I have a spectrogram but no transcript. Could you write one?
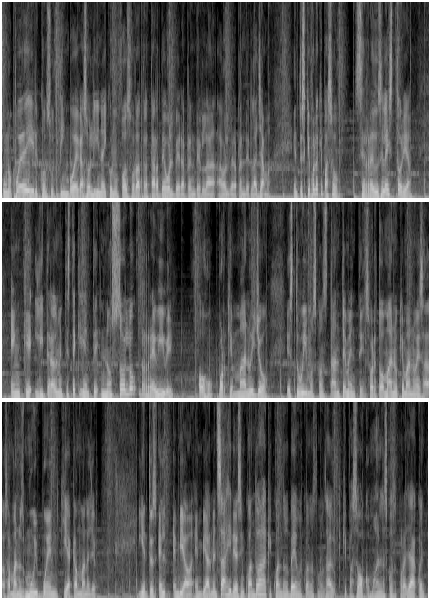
Uno puede ir con su timbo de gasolina y con un fósforo a tratar de volver a prender la, a volver a prender la llama. Entonces, ¿qué fue lo que pasó? Se reduce la historia en que literalmente este cliente no solo revive, ojo, porque Manu y yo estuvimos constantemente, sobre todo Manu, que Manu es, o sea, Manu es muy buen Key Account Manager, y entonces él enviaba, enviaba el mensaje y de vez en cuando, ah, que cuando nos vemos, cuando nos tomamos algo, qué pasó, cómo van las cosas por allá, cuenta.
